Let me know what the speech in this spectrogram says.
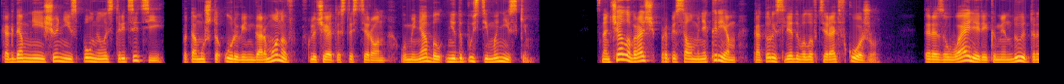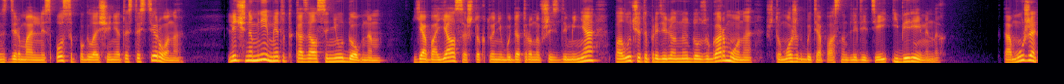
когда мне еще не исполнилось 30, потому что уровень гормонов, включая тестостерон, у меня был недопустимо низким. Сначала врач прописал мне крем, который следовало втирать в кожу. Тереза Уайли рекомендует трансдермальный способ поглощения тестостерона – Лично мне метод казался неудобным. Я боялся, что кто-нибудь, дотронувшись до меня, получит определенную дозу гормона, что может быть опасно для детей и беременных. К тому же,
